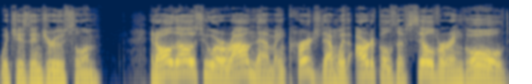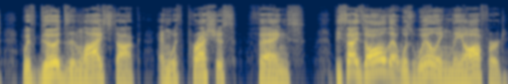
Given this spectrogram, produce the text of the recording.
which is in Jerusalem. And all those who were around them encouraged them with articles of silver and gold, with goods and livestock, and with precious things, besides all that was willingly offered.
